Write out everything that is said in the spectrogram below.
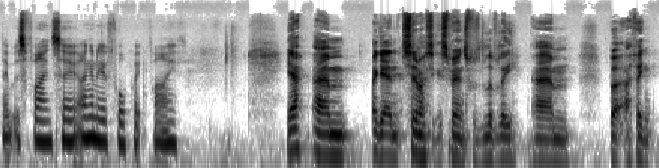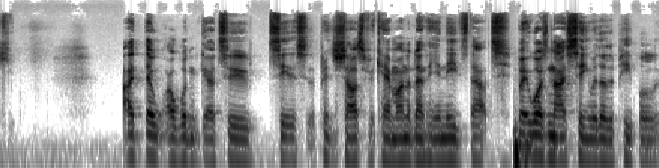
that was fine. So I'm going to go four point five. Yeah. Um, again, cinematic experience was lovely, um, but I think I don't. I wouldn't go to see this at the Prince Charles if it came on. I don't think it needs that. But it was nice seeing it with other people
